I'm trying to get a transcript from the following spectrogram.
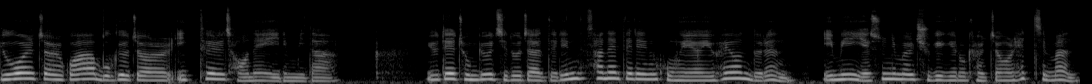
6월절과 무교절 이틀 전의 일입니다. 유대 종교 지도자들인 사내들인 공회의 회원들은 이미 예수님을 죽이기로 결정을 했지만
